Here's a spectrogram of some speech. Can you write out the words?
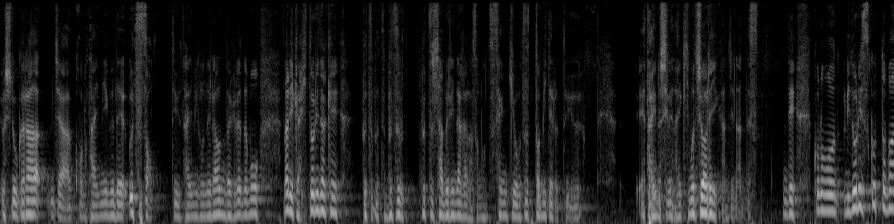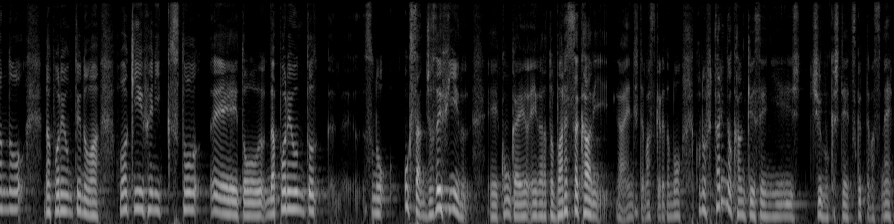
後ろからじゃあこのタイミングで撃つぞっていうタイミングを狙うんだけれども何か一人だけブツブツブツブツ喋りながらその戦況をずっと見てるという得体の知れない気持ち悪い感じなんです。で、このリドリー・スコット版のナポレオンというのは、ホアキン・フェニックスと、え、ー、と、ナポレオンと、その奥さん、ジョセフィーヌ、えー、今回の映画だとバネッサ・カービーが演じてますけれども、この2人の関係性に注目して作ってますね。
